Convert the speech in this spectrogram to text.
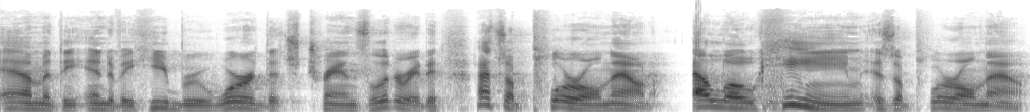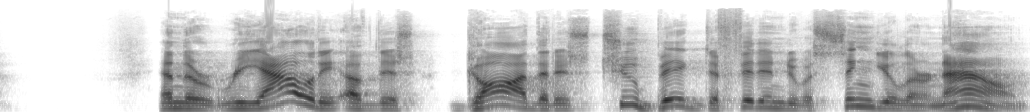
am at the end of a Hebrew word that's transliterated, that's a plural noun. Elohim is a plural noun. And the reality of this God that is too big to fit into a singular noun,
